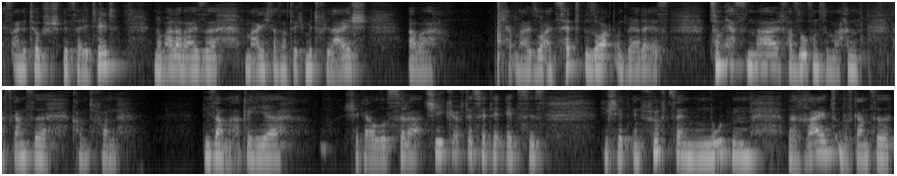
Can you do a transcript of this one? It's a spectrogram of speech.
Ist eine türkische Spezialität. Normalerweise mag ich das natürlich mit Fleisch, aber ich habe mal so ein Set besorgt und werde es zum ersten Mal versuchen zu machen. Das Ganze kommt von dieser Marke hier. Çiğ Köfte Seti Etsiz. Hier steht in 15 Minuten bereit und das Ganze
